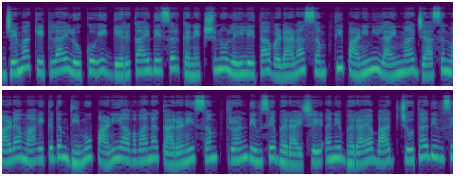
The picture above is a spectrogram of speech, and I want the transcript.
જેમાં કેટલાય લોકોએ ગેરકાયદેસર કનેક્શનો લઈ લેતા વડાણા સંપથી પાણીની લાઇનમાં જાસનવાડામાં એકદમ ધીમું પાણી આવવાના કારણે સંપ ત્રણ દિવસે ભરાય છે અને ભરાયા બાદ ચોથા દિવસે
